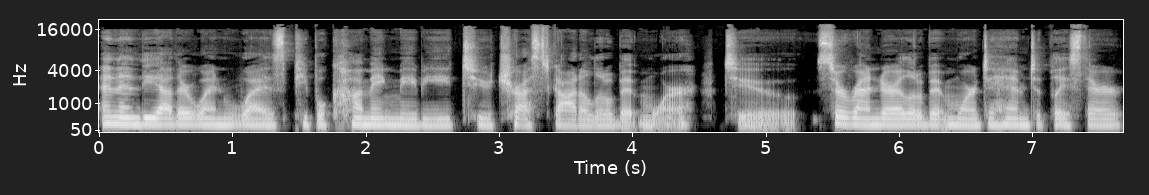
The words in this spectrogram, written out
And then the other one was people coming maybe to trust God a little bit more, to surrender a little bit more to Him, to place their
